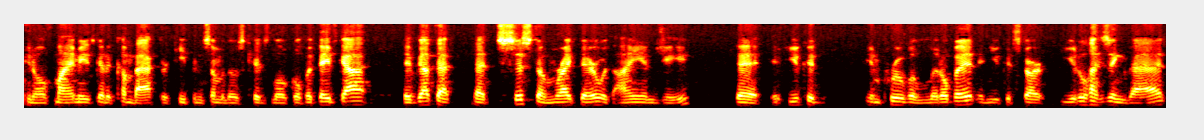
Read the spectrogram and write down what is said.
you know, if Miami is going to come back, they're keeping some of those kids local, but they've got they've got that that system right there with IMG that if you could improve a little bit and you could start utilizing that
